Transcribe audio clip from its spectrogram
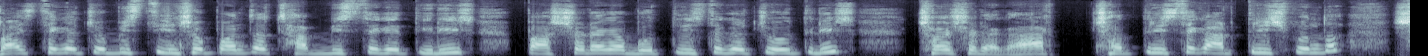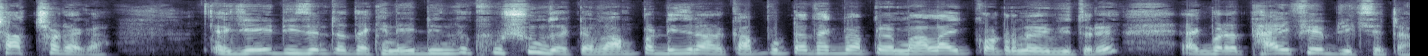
বাইশ থেকে চব্বিশ, তিনশো পঞ্চাশ, ছাব্বিশ থেকে তিরিশ, পাঁচশো টাকা, বত্রিশ থেকে চৌত্রিশ, ছয়শো টাকা। আর ছত্রিশ থেকে আটত্রিশ পর্যন্ত সাতশো টাকা। এই যে এই ডিজাইনটা দেখেন এই ডিজাইন খুব সুন্দর একটা রামপার ডিজাইন আর কাপড়টা থাকবে আপনার মালাই কটনের ভিতরে একবারে থাই ফেব্রিক্স এটা।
